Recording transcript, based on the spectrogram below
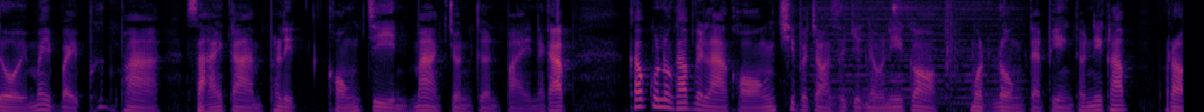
โดยไม่ไปพึ่งพาสายการผลิตของจีนมากจนเกินไปนะครับครับคุณผู้ชมครับเวลาของชีพจรสกิจในวันนี้ก็หมดลงแต่เพียงเท่านี้ครับ เรา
